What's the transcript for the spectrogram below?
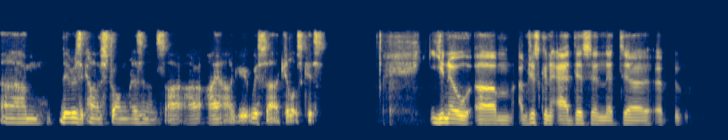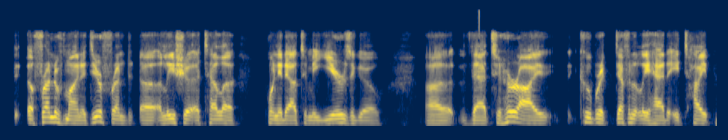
Um, there is a kind of strong resonance, I, I, I argue, with uh, Killer's Kiss. You know, um, I'm just going to add this in that uh, a, a, friend of mine, a dear friend, uh, Alicia Atella, pointed out to me years ago uh, that to her eye, Kubrick definitely had a type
